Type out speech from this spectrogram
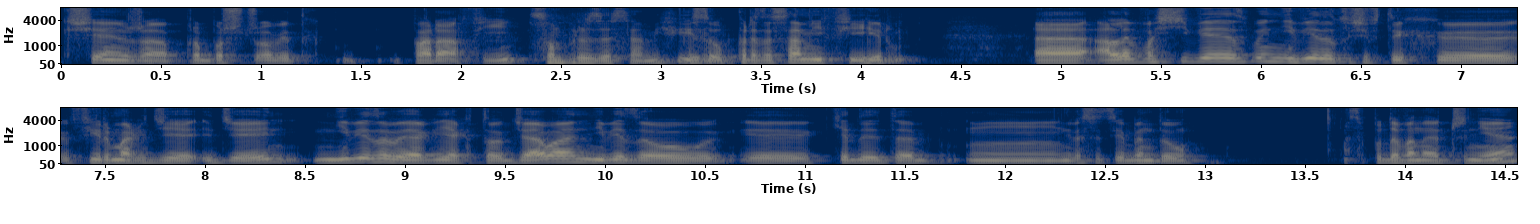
księża, proboszczowie tych parafii Są prezesami firm. są prezesami firm, ale właściwie nie wiedzą, co się w tych e, firmach dzie, dzieje. Nie wiedzą, jak, jak to działa, nie wiedzą, e, kiedy te mm, inwestycje będą zbudowane, czy nie.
